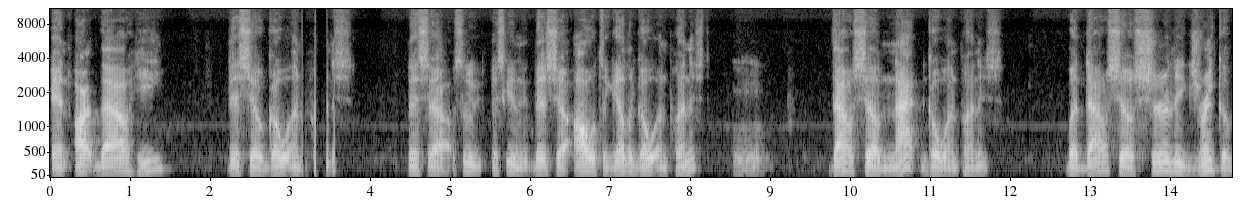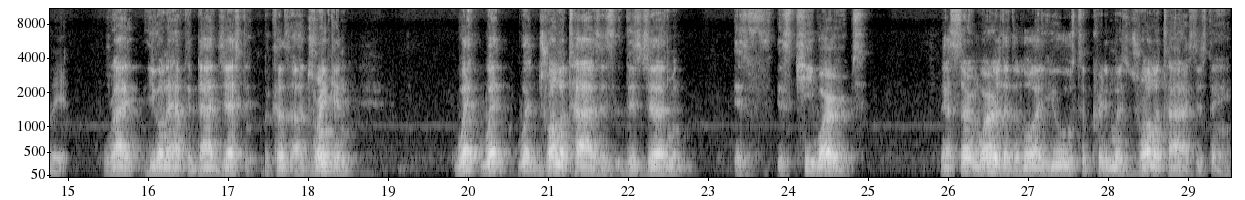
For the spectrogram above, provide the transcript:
And art thou he that shall go unpunished? That shall excuse me, that shall altogether go unpunished? Mm-hmm. Thou shalt not go unpunished, but thou shalt surely drink of it. Right. You're gonna have to digest it because uh drinking what what what dramatizes this judgment is is key words. There's certain words that the Lord used to pretty much dramatize this thing.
